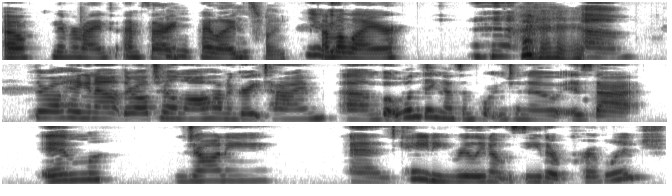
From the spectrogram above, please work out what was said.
Oh, never mind. I'm sorry. I lied. It's fine. You're I'm good. a liar. um, they're all hanging out, they're all chilling, all having a great time. Um, but one thing that's important to note is that M, Johnny, and Katie really don't see their privilege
